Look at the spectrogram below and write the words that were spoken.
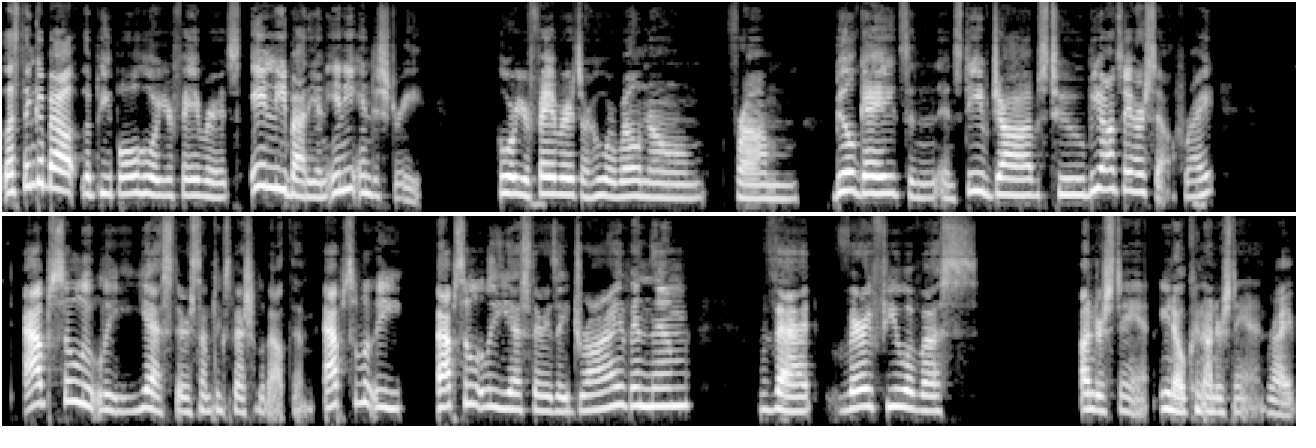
Let's think about the people who are your favorites. Anybody in any industry, who are your favorites or who are well known, from Bill Gates and, and Steve Jobs to Beyonce herself, right? Absolutely yes there's something special about them. Absolutely absolutely yes there is a drive in them that very few of us understand you know can understand. Right.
